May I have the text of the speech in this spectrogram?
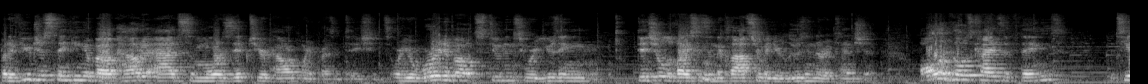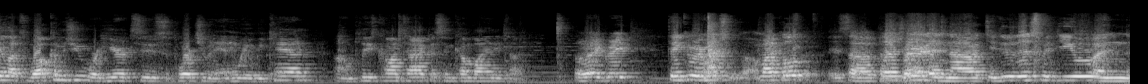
But if you're just thinking about how to add some more zip to your PowerPoint presentations, or you're worried about students who are using digital devices in the classroom and you're losing their attention, all of those kinds of things, the TLX welcomes you. We're here to support you in any way we can. Um, please contact us and come by anytime. All right, great. Thank you very much, Michael. It's a pleasure and uh, to do this with you. And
